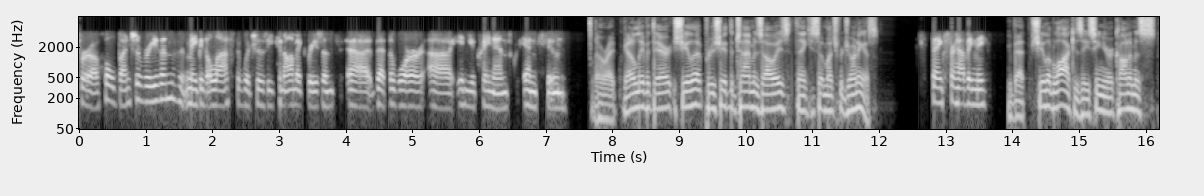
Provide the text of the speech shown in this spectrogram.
for a whole bunch of reasons, maybe the last of which is economic reasons, uh, that the war uh, in Ukraine ends, ends soon. All right. Got to leave it there. Sheila, appreciate the time as always. Thank you so much for joining us. Thanks for having me. You bet. Sheila Block is a senior economist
